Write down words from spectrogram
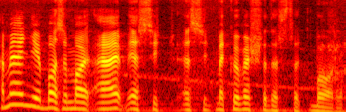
Hát mennyi az majd, á, ezt itt, ezt itt megkövessed ezt a balra.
